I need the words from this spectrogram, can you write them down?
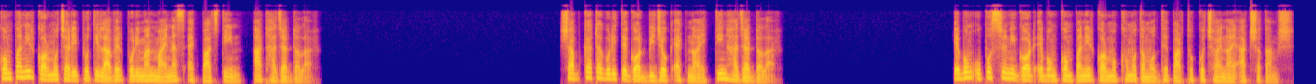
কোম্পানির কর্মচারী প্রতি লাভের পরিমাণ মাইনাস এক পাঁচ তিন আট হাজার ডলার। সাব ক্যাটাগরিতে গড় বিযোগ এক নয়, তিন হাজার ডলার। এবং উপশ্রেণী গড় এবং কোম্পানির কর্মক্ষমতা মধ্যে পার্থক্য ছয় নয়, আট শতাংশ।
